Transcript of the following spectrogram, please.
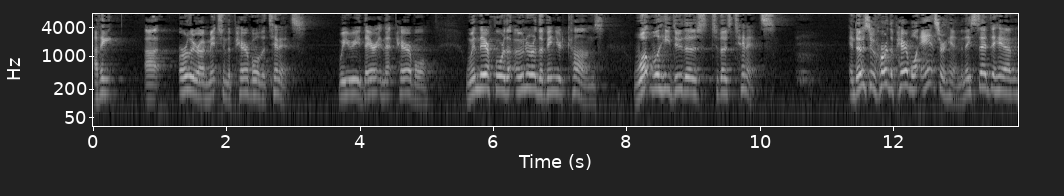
I think uh, earlier I mentioned the parable of the tenants. We read there in that parable, when therefore the owner of the vineyard comes, what will he do those, to those tenants? And those who heard the parable answer him, and they said to him,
